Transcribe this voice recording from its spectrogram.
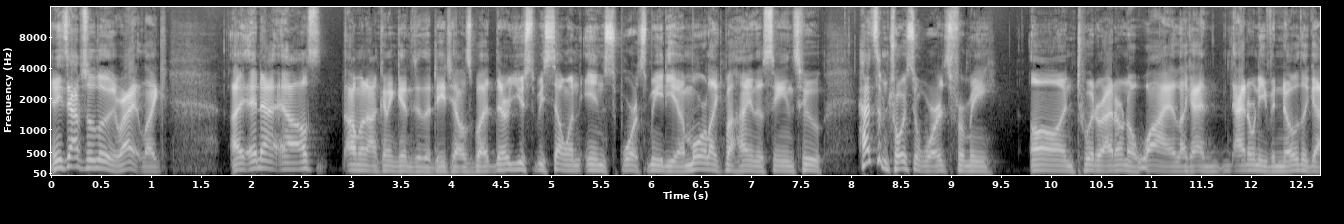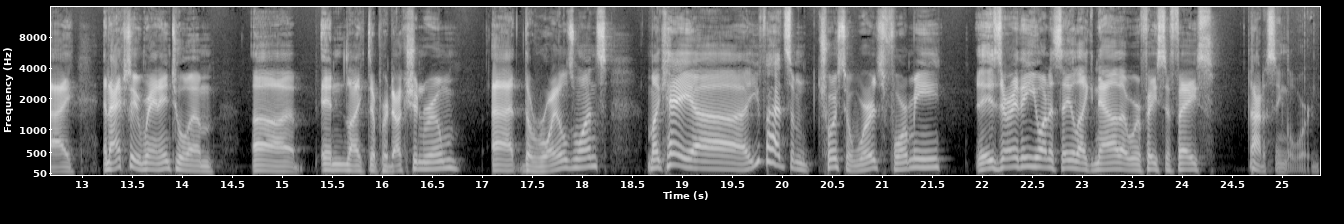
And he's absolutely right. Like, I, and I, I'll, I'm not going to get into the details, but there used to be someone in sports media, more like behind the scenes, who had some choice of words for me on Twitter. I don't know why. Like, I, I don't even know the guy. And I actually ran into him uh, in like the production room at the Royals once. I'm like, hey, uh, you've had some choice of words for me. Is there anything you want to say, like now that we're face to face? Not a single word.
